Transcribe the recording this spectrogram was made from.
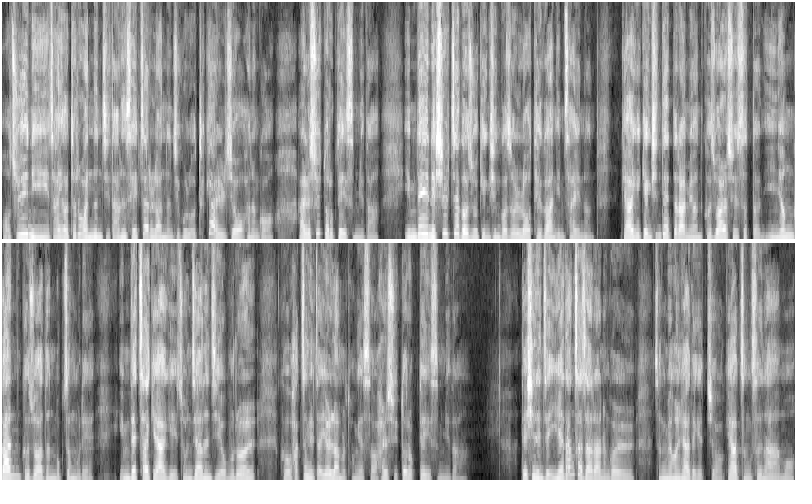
어, 주인이 자기가 들어왔는지 다른 세입자를 놨는지 그걸 어떻게 알죠? 하는 거 알 수 있도록 되어 있습니다. 임대인의 실제 거주 갱신 거절로 퇴거한 임차인은 계약이 갱신됐더라면 거주할 수 있었던 2년간 거주하던 목적물에 임대차 계약이 존재하는지 여부를 그 확정일자 열람을 통해서 할 수 있도록 되어 있습니다. 대신 이제 이해 당사자라는 걸 증명을 해야 되겠죠. 계약 증서나 뭐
